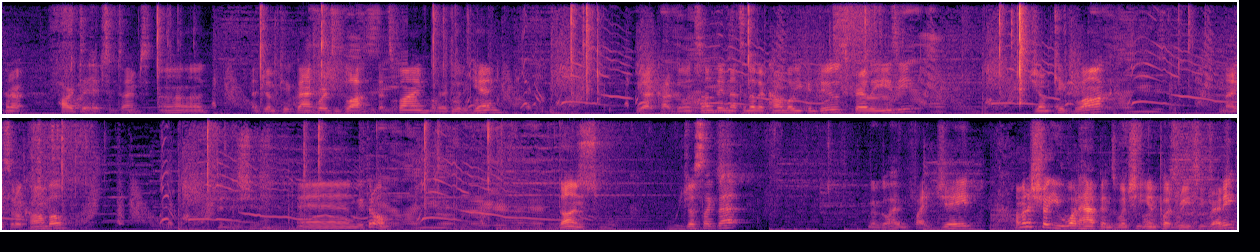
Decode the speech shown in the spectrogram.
kind of hard to hit sometimes. Uh, I jump kick backwards, he blocks it, that's fine. We're gonna do it again. You got caught doing something. That's another combo you can do. It's fairly easy. Jump kick block. Nice little combo. And we throw him. Done. Just like that. I'm gonna go ahead and fight Jade. I'm gonna show you what happens when she input reads. Ready?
